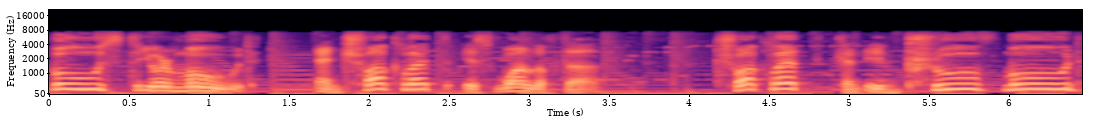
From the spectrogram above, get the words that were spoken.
boost your mood, and chocolate is one of them. Chocolate can improve mood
